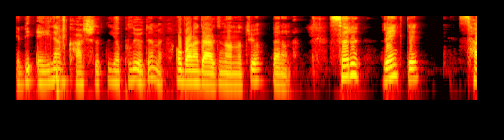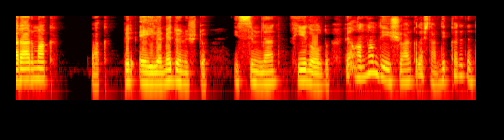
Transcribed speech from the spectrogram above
e bir eylem karşılıklı yapılıyor değil mi? O bana derdini anlatıyor, ben ona. Sarı renk de sararmak. Bak bir eyleme dönüştü. İsimden fiil oldu. Ve anlam değişiyor arkadaşlar. Dikkat edin.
